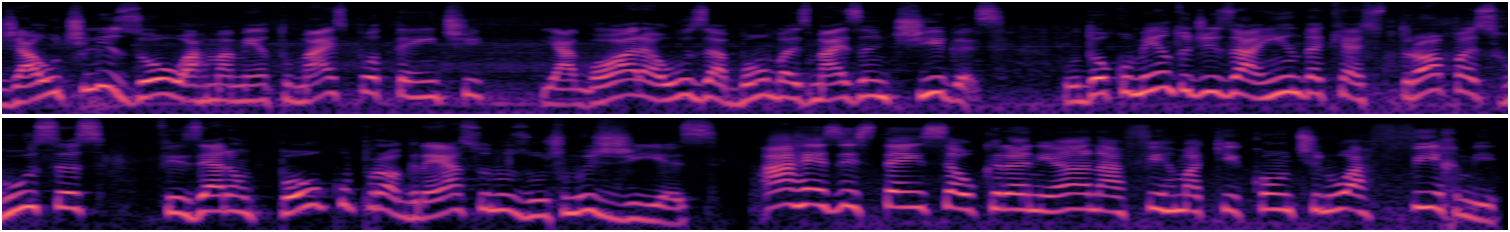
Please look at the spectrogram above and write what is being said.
Já utilizou o armamento mais potente e agora usa bombas mais antigas. O documento diz ainda que as tropas russas fizeram pouco progresso nos últimos dias. A resistência ucraniana afirma que continua firme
